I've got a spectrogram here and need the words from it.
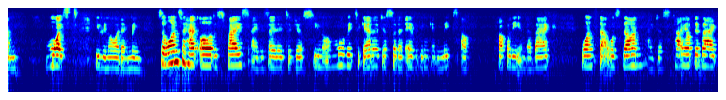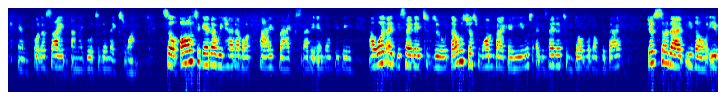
and moist, if you know what I mean. So once I had all the spice, I decided to just, you know, move it together just so that everything can mix up properly in the bag. Once that was done, I just tie up the bag and put aside and I go to the next one. So all together we had about five bags at the end of the day. And what I decided to do, that was just one bag I used. I decided to double up the bag just so that you know if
